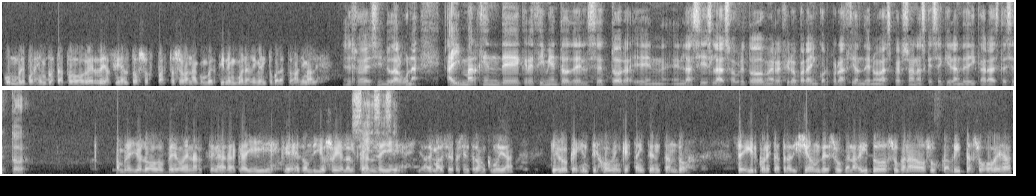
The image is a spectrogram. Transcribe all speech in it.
cumbre, por ejemplo, está todo verde y al final todos esos pastos se van a convertir en buen alimento para estos animales. Eso es, sin duda alguna. ¿Hay margen de crecimiento del sector en, en las islas? Sobre todo me refiero para incorporación de nuevas personas que se quieran dedicar a este sector. Hombre, yo lo veo en Artenara, que, hay, que es donde yo soy el alcalde sí, sí, sí. Y, y, además de ser presidente de la comunidad, que veo que hay gente joven que está intentando seguir con esta tradición de sus ganaditos, sus ganados, sus cabritas, sus ovejas,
